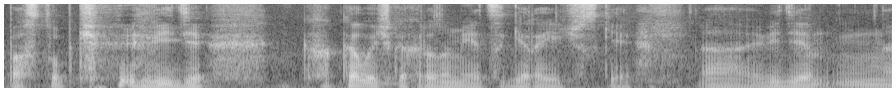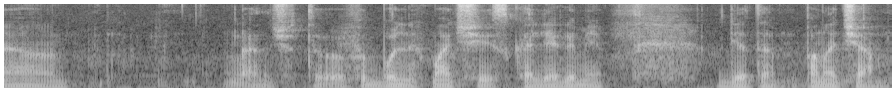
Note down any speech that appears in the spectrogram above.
поступки в виде, в кавычках, разумеется, героические, в виде значит, футбольных матчей с коллегами где-то по ночам.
